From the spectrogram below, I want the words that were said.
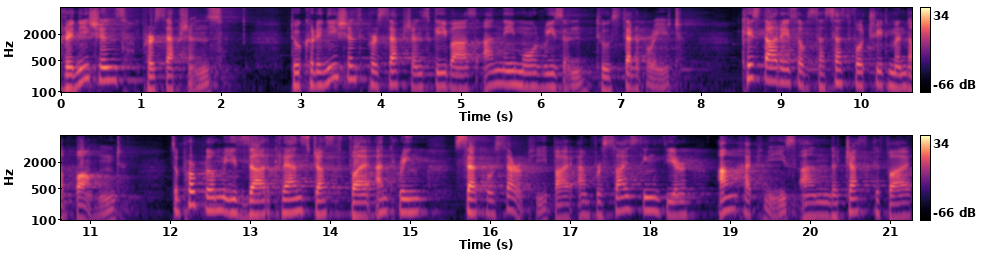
Clinicians' perceptions. Do clinicians' perceptions give us any more reason to celebrate? Case studies of successful treatment abound. The problem is that clients justify entering psychotherapy by emphasizing their unhappiness and justify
